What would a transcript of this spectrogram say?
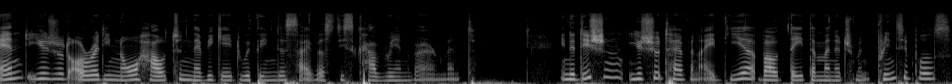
and you should already know how to navigate within the CyVerse discovery environment. In addition, you should have an idea about data management principles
